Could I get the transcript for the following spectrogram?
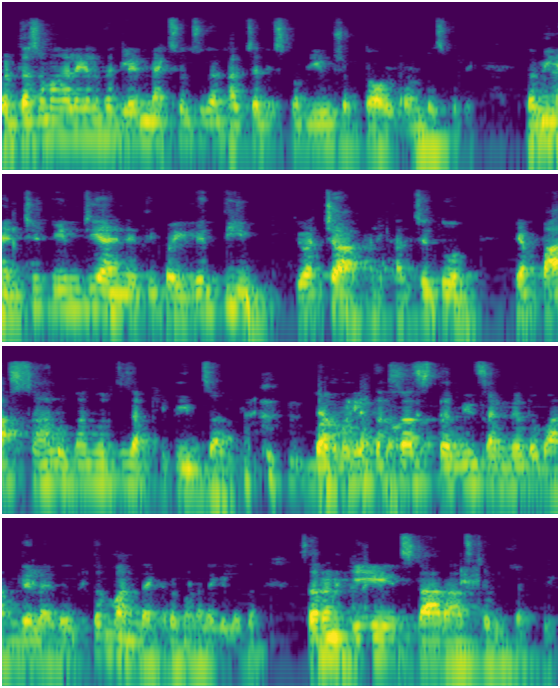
पण तसं बघायला गेलं तर ग्लेन मॅक्सवेल सुद्धा खालच्या लिस्टमध्ये येऊ शकतो ऑलराऊंडर्समध्ये तर मी ह्यांची टीम जी आहे ना ती पहिले तीन किंवा चार आणि खालचे दोन या पाच सहा लोकांवरतीच अख्खी टीम चालते त्यामुळे तसाच त्यांनी संघ तो बांधलेला आहे तो उत्तम बांधलाय खरं म्हणायला गेलं तर. कारण हे स्टार आज ठरू शकते.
